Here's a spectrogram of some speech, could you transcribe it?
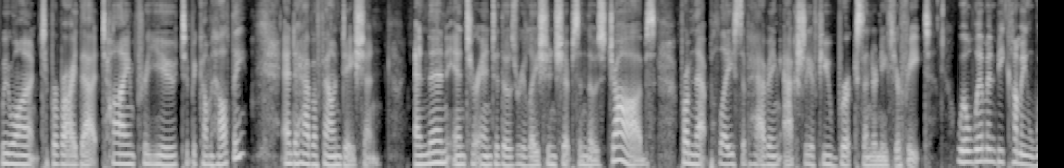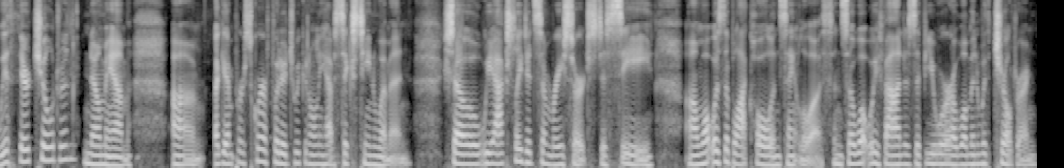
We want to provide that time for you to become healthy and to have a foundation and then enter into those relationships and those jobs from that place of having actually a few bricks underneath your feet. Will women be coming with their children? No, ma'am. Um, again, per square footage, we can only have 16 women. So we actually did some research to see um, what was the black hole in St. Louis. And so what we found is if you were a woman with children,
